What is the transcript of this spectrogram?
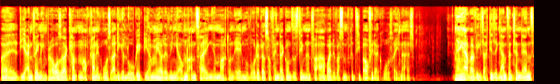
weil die anfänglichen Browser kannten auch keine großartige Logik, die haben mehr oder weniger auch nur Anzeigen gemacht und irgendwo wurde das auf Hintergrundsystemen dann verarbeitet, was im Prinzip auch wieder Großrechner ist. Naja, aber wie gesagt, diese ganze Tendenz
